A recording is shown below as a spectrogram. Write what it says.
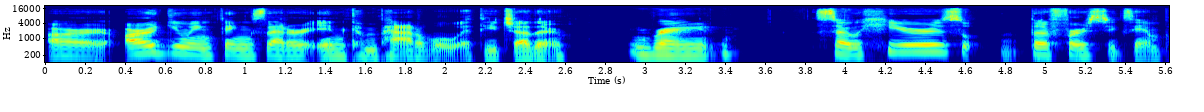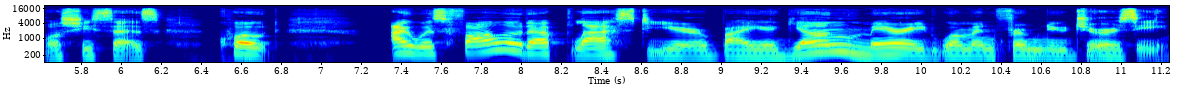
are arguing things that are incompatible with each other. Right. So here's the first example. She says, quote, I was followed up last year by a young married woman from New Jersey.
